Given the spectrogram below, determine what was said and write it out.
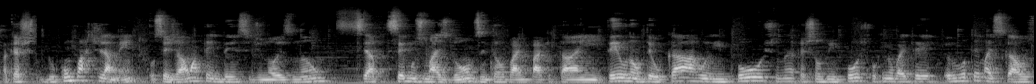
a questão do compartilhamento, ou seja, há uma tendência de nós não sermos mais donos, então vai impactar em ter ou não ter o carro, imposto, né, a questão do imposto, porque não vai ter, eu não vou ter mais carros,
